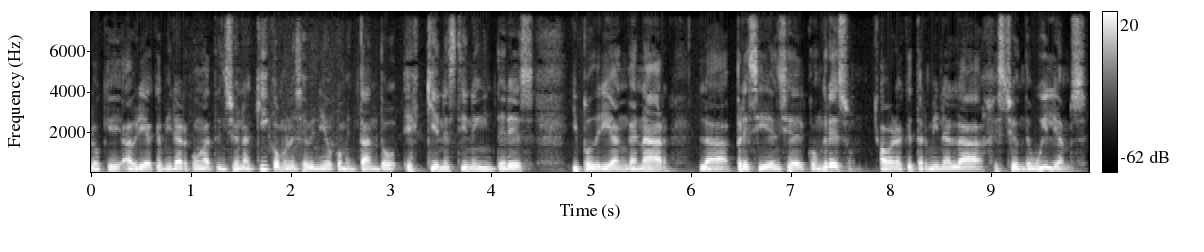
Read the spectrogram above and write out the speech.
Lo que habría que mirar con atención aquí, como les he venido comentando, es quienes tienen interés y podrían ganar la presidencia del Congreso, ahora que termina la gestión de Williams.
